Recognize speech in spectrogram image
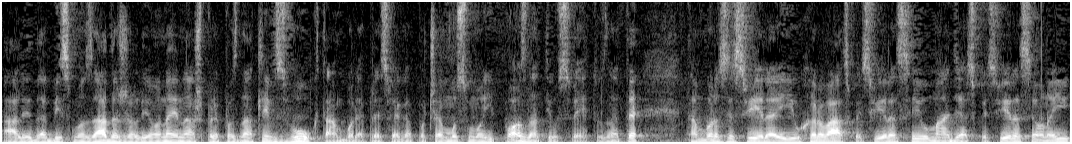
ali da bismo zadržali onaj naš prepoznatljiv zvuk tambure, pre svega po čemu smo i poznati u svetu. Znate, tambura se svira i u Hrvatskoj, svira se i u Mađarskoj, svira se ona i,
